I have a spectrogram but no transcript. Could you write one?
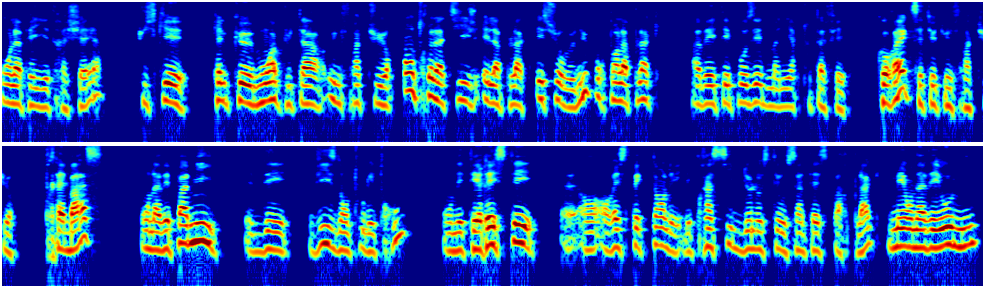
on l'a payé très cher, puisque quelques mois plus tard, une fracture entre la tige et la plaque est survenue. Pourtant, la plaque avait été posée de manière tout à fait correcte. C'était une fracture très basse. On n'avait pas mis des vis dans tous les trous. On était resté euh, en, respectant les, principes de l'ostéosynthèse par plaque, mais on avait omis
